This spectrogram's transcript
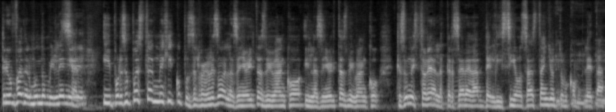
Triunfa en el mundo millennial. Sí. Y por supuesto en México, pues el regreso de las señoritas Vivanco y las señoritas Vivanco, que es una historia de la tercera edad deliciosa, está en YouTube completa.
